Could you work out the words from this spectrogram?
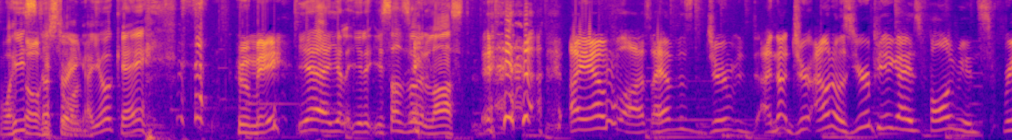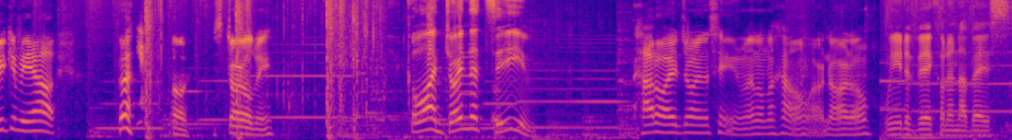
Why are you Oh, he's stuttering? Are you okay? who me? yeah, you, you, you sound so lost. I am lost. I have this German. I'm uh, not Ger. I don't know. This European guy is following me and it's freaking me out. Huh. Oh, you startled me. Go on, join the team. How do I join the team? I don't know how. Enardo. We need a vehicle in our base.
